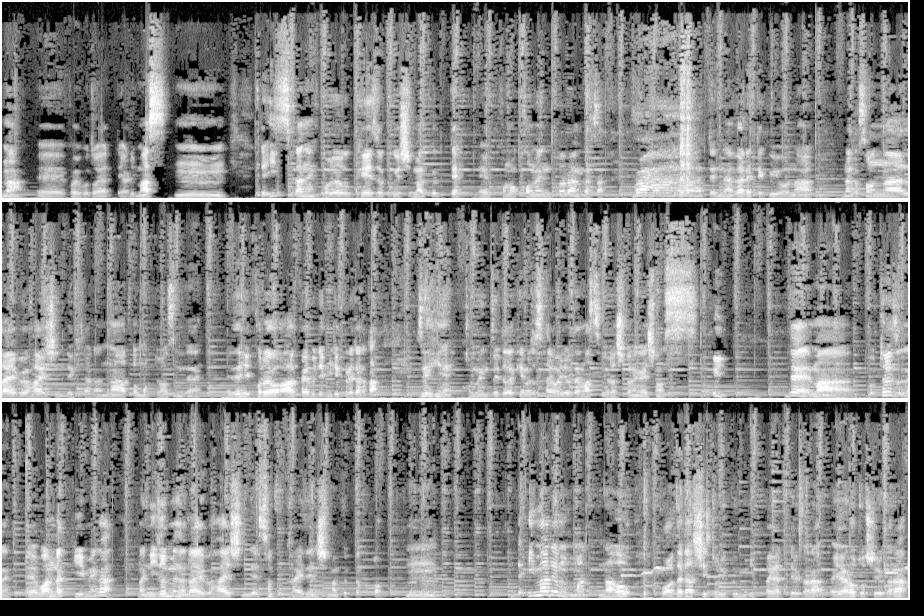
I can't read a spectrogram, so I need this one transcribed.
まあ、えー、こういうことをやっております。うーん。で、いつかね、これを継続しまくって、えー、このコメント欄がさ、わーって流れてくような、なんかそんなライブ配信できたらなと思ってますんでね。ぜひこれをアーカイブで見てくれた方、ぜひね、コメントいただけますと幸いでございます。よろしくお願いします。はい。で、まあ、とりあえずね、えー、ワンラッキー目が、まあ、二度目のライブ配信で即改善しまくったこと。うん。で、今でもま、なお、こう、新しい取り組みいっぱいやってるから、やろうとしてるから、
